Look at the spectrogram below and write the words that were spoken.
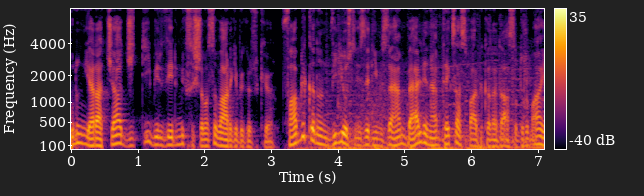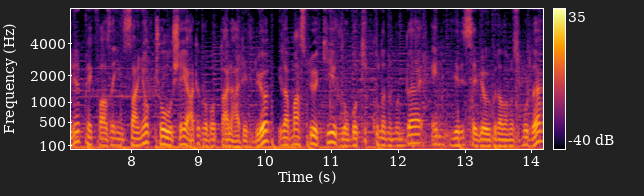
bunun yaratacağı ciddi bir verimlilik sıçraması var gibi gözüküyor. Fabrikanın videosunu izlediğimizde hem Berlin hem Texas fabrikalarında aslında durum aynı. Pek fazla insan yok. Çoğu şey artık robotlarla hallediliyor. Elon Musk diyor ki robotik kullanımında en ileri seviye uygulamamız burada.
